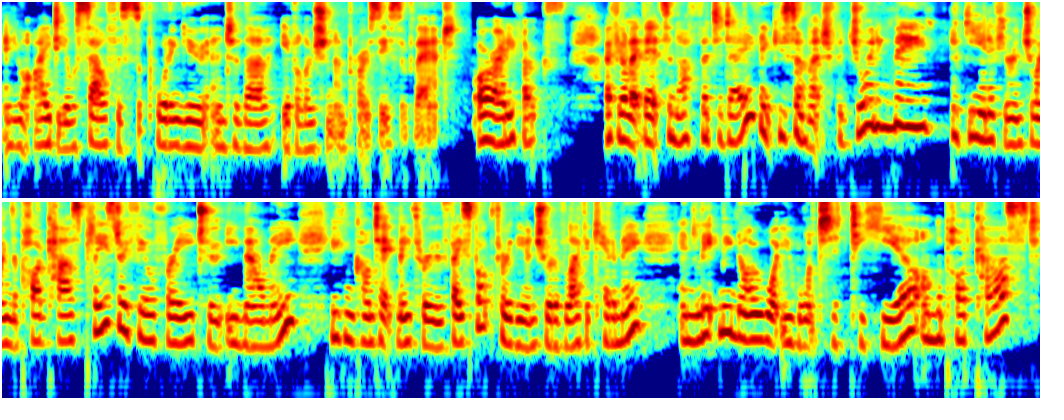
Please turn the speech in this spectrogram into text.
and your ideal self is supporting you into the evolution and process of that. Alrighty, folks. I feel like that's enough for today. Thank you so much for joining me. Again, if you're enjoying the podcast, please do feel free to email me. You can contact me through Facebook, through the Intuitive Life Academy, and let me know what you want to, hear on the podcast.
